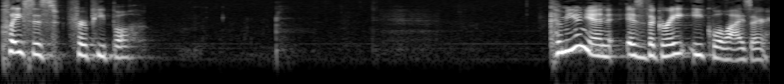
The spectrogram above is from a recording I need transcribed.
places for people. Communion is the great equalizer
